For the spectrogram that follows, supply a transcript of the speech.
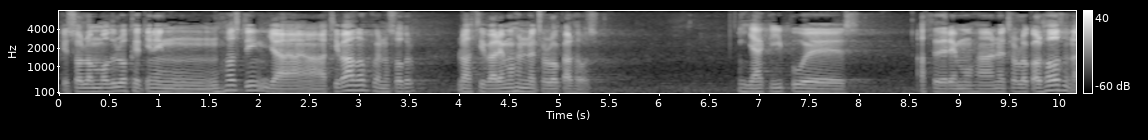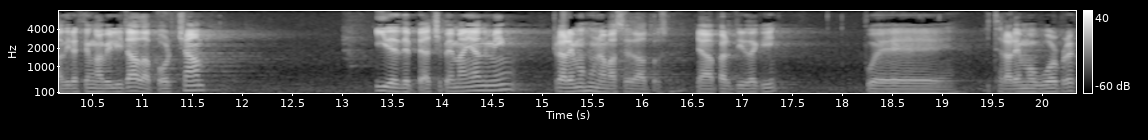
que son los módulos que tienen un hosting ya activado, pues nosotros lo activaremos en nuestro localhost. Y aquí pues accederemos a nuestro localhost, una dirección habilitada por Champ y desde phpMyAdmin crearemos una base de datos. Ya a partir de aquí pues instalaremos WordPress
